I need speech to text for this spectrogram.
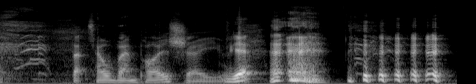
That's how vampires shave. Yeah.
